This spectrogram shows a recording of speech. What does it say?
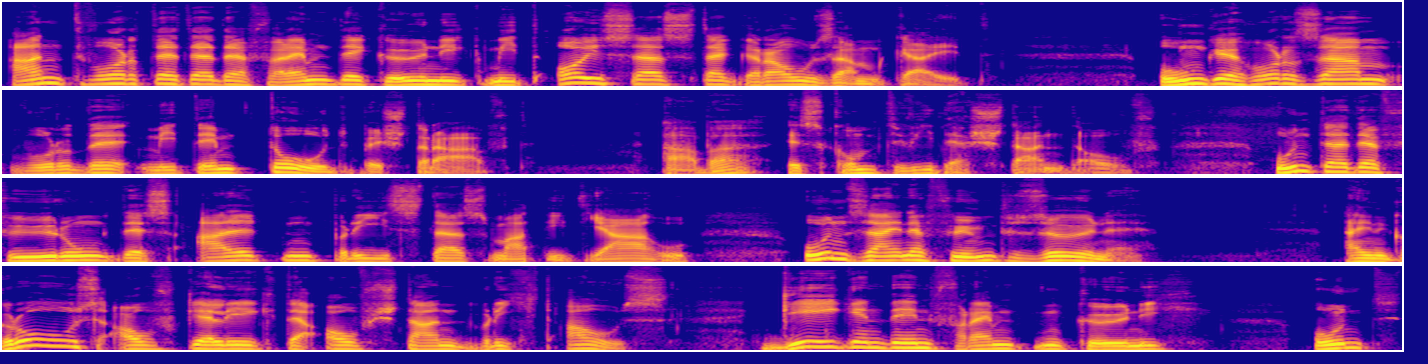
antwortete der fremde König mit äußerster Grausamkeit. Ungehorsam wurde mit dem Tod bestraft. Aber es kommt Widerstand auf. Unter der Führung des alten Priesters Matityahu und seiner fünf Söhne. Ein groß aufgelegter Aufstand bricht aus gegen den fremden König und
